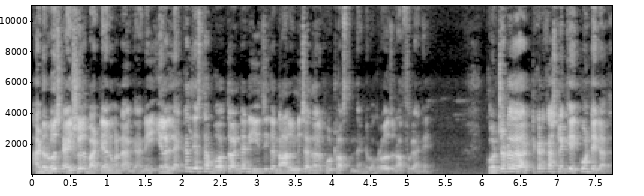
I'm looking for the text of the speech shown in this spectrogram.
అండ్ రోజుకి ఐదు షోలు బర్త్డే అనుకున్నా కానీ ఇలా లెక్కలు చేస్తా పోతా అంటే ఈజీగా నాలుగు నుంచి ఐదు వందల కోట్లు వస్తుందండి ఒక రోజు రఫ్గానే కొన్ని చోట టికెట్ కాస్ట్లు ఇంకా ఎక్కువ ఉంటాయి కదా.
